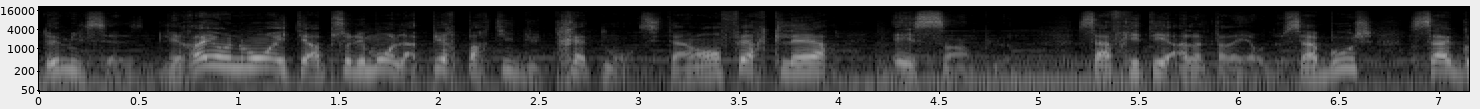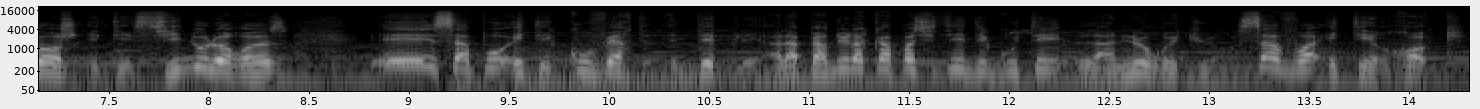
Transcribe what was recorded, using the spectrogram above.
2016. Les rayonnements étaient absolument la pire partie du traitement. C'était un enfer clair et simple. Ça fritait à l'intérieur de sa bouche, sa gorge était si douloureuse et sa peau était couverte des plaies. Elle a perdu la capacité d'égoutter la nourriture. Sa voix était rauque.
